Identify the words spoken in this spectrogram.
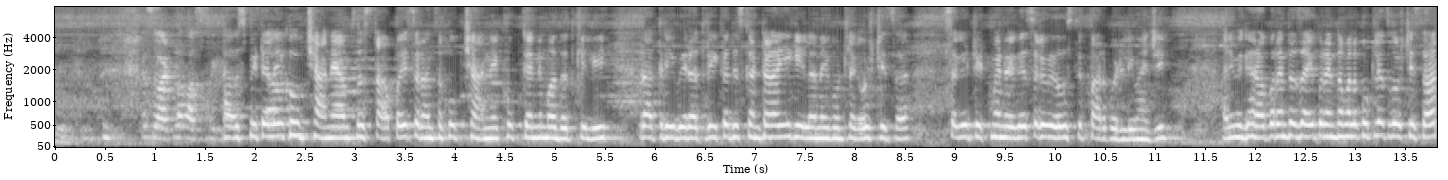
कसं वाटलं हॉस्पिटल हॉस्पिटलही खूप छान आहे. आमचं स्टाफही सरांचं खूप छान आहे. खूप त्यांनी मदत केली. रात्री बेरात्री कधीच कंटाळाही केला नाही कुठल्या गोष्टीचा. सगळी ट्रीटमेंट वगैरे सगळी व्यवस्थित पार पडली माझी. आणि मी घरापर्यंत जाईपर्यंत मला कुठल्याच गोष्टीचा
